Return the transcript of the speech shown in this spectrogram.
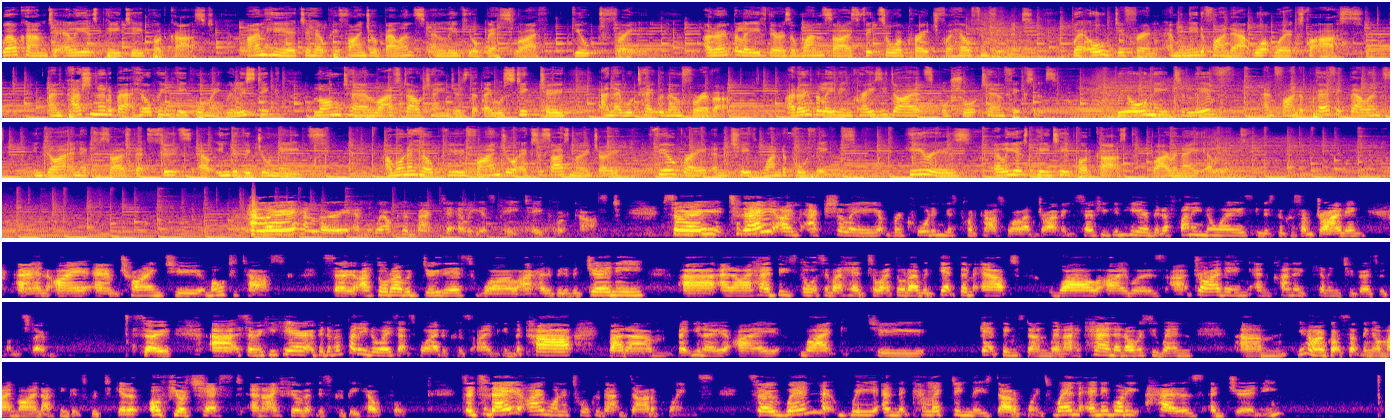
Welcome to Elliott's PT podcast. I'm here to help you find your balance and live your best life guilt free. I don't believe there is a one size fits all approach for health and fitness. We're all different and we need to find out what works for us. I'm passionate about helping people make realistic, long term lifestyle changes that they will stick to and they will take with them forever. I don't believe in crazy diets or short term fixes. We all need to live and find a perfect balance in diet and exercise that suits our individual needs. I want to help you find your exercise mojo, feel great, and achieve wonderful things. Here is Elliott's PT podcast by Renae Elliott. Hello, hello, and welcome back to Elliott's PT podcast. So today I'm actually recording this podcast while I'm driving. So if you can hear a bit of funny noise, it is because I'm driving and I am trying to multitask. So I thought I would do this while I had a bit of a journey, uh, and I had these thoughts in my head. So I thought I would get them out while I was uh, driving and kind of killing two birds with one stone. So, uh, so if you hear a bit of a funny noise, that's why, because I'm in the car. But, um, but you know, I like to get things done when I can. And obviously when, um, you know, I've got something on my mind, I think it's good to get it off your chest. And I feel that this could be helpful. So today I want to talk about data points. So when we, and collecting these data points, when anybody has a journey,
